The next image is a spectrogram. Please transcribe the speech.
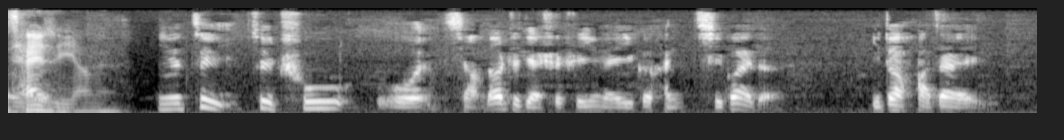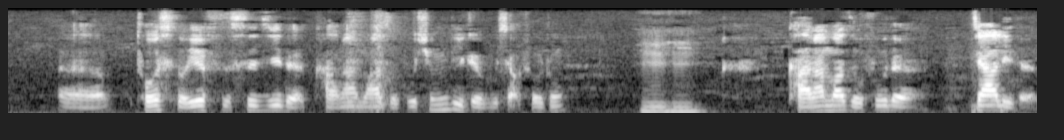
猜是一样的？因为最最初我想到这件事，是因为一个很奇怪的一段话，在呃陀思妥耶夫斯基的《卡拉马佐夫兄弟》这部小说中。嗯嗯。卡拉马佐夫的。家里的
